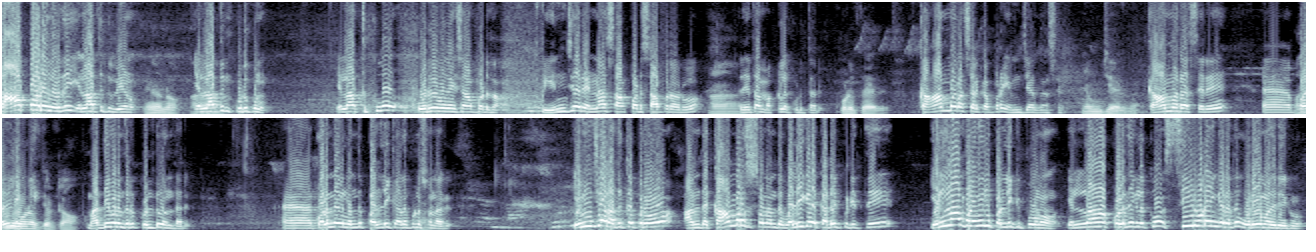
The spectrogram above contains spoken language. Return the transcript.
சாப்பாடுங்கிறது எல்லாத்துக்கும் வேணும். வேணும். எல்லாத்துக்கும் கொடுக்கணும். எல்லாத்துக்கும் ஒரு வகை சாப்பாடு தான். இப்ப எம்ஜிஆர் என்ன சாப்பாடு சாப்பிடுறாரோ அதே தான் மக்களுக்கு கொடுத்தாரு. கொடுத்தாரு. காமராசருக்கு அப்புறம் எம்ஜிஆர் தான் சார். எம்ஜிஆர் தான். காமராசர் உணவு திட்டம் மத்திய உணர்வுக்கு கொண்டு வந்தாரு. குழந்தைகள் வந்து பள்ளிக்கு அனுப்புன்னு சொன்னாரு. எம்ஜிஆர் அதுக்கப்புறம் அந்த காமராஜர் சொன்ன அந்த வழிகளை கடைபிடித்து எல்லா குழந்தைகளும் பள்ளிக்கு போகணும். எல்லா குழந்தைகளுக்கும் சீருடைங்கிறது ஒரே மாதிரி இருக்கணும்.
